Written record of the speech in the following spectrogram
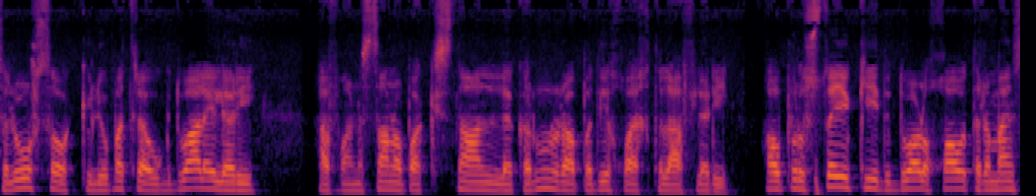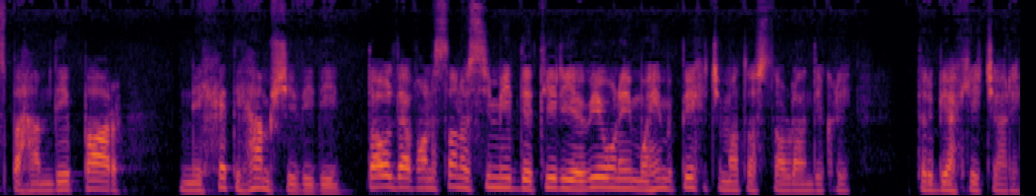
څلور سوه کیلومتره اوږدوالی لري، افغانستان او پاکستان له کلونو را په دې خوا اختلاف لري او په وروستیو کې د دواړو خواوو ترمنځ په همدې پار نښتې هم شوې دي. دا ول د افغانستان او سیمې د تېرې یوې اوونۍ مهمې پېښې چې ما تاسو ته وړاندې کړې. تر بیا ښې چارې.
